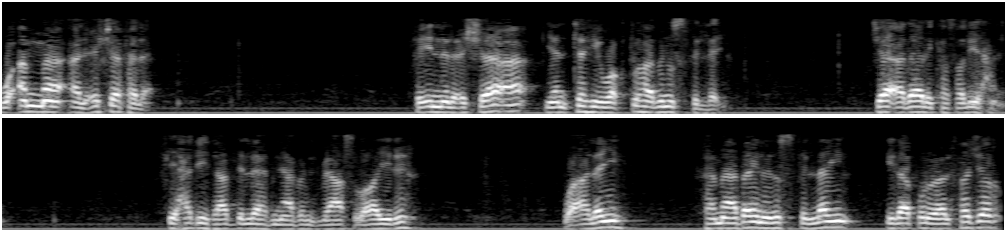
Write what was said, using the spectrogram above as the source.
وأما العشاء فلا. فإن العشاء ينتهي وقتها بنصف الليل. جاء ذلك صريحا في حديث عبد الله بن عبد العاص وغيره. وعليه فما بين نصف الليل إلى طلوع الفجر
